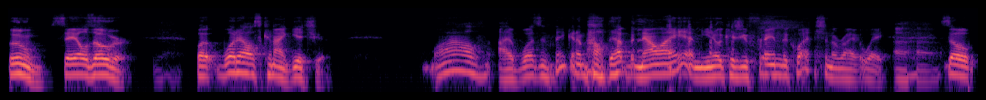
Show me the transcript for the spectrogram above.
Boom, sales over. Yeah. But what else can I get you? Well, I wasn't thinking about that, but now I am. You know, because you framed the question the right way. Uh-huh. So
